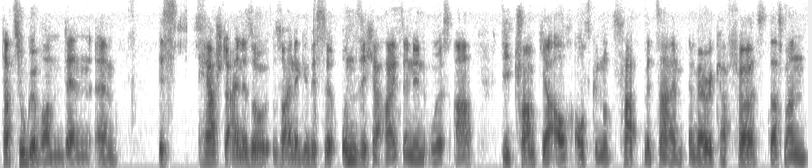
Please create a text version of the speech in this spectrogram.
dazu gewonnen, denn ähm, es herrschte eine so, so eine gewisse Unsicherheit in den USA, die Trump ja auch ausgenutzt hat mit seinem America First, dass man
